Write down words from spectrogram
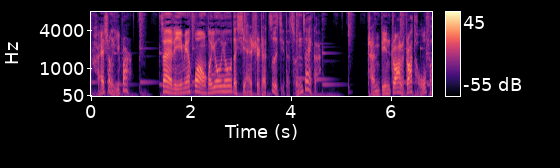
还剩一半，在里面晃晃悠悠的显示着自己的存在感。陈斌抓了抓头发，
